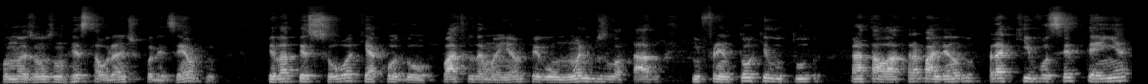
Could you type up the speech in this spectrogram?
quando nós vamos num restaurante, por exemplo, pela pessoa que acordou quatro da manhã, pegou um ônibus lotado, enfrentou aquilo tudo para estar tá lá trabalhando, para que você tenha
